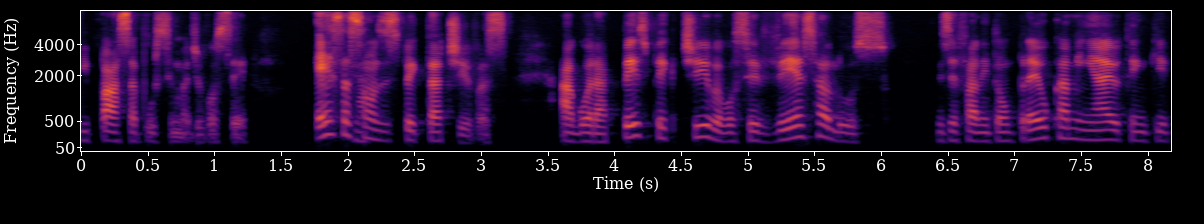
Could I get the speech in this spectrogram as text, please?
e passa por cima de você. Essas são as expectativas. Agora, a perspectiva, você vê essa luz. E você fala, então, para eu caminhar, eu tenho que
